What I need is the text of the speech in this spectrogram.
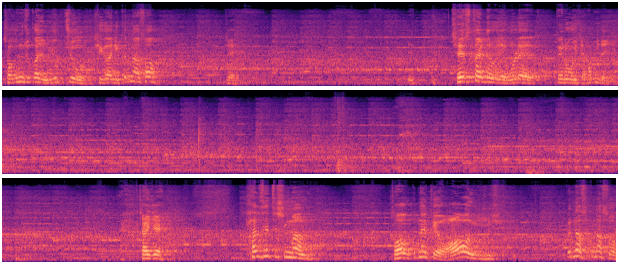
적응주까지 6주 기간이 끝나서 이제 이- 제 스타일대로 이제 원래대로 이제 합니다 이제 자 이제 한 세트씩만 더 하고 끝낼게요. 아우 이 끝났어 끝났어.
